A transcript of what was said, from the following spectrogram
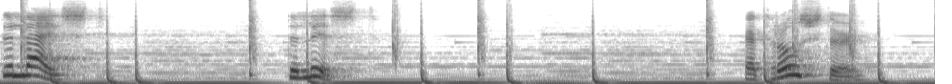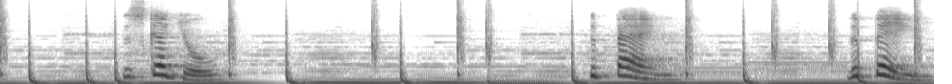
De lijst. De list. Het rooster. De schedule. De pijn. The pain.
